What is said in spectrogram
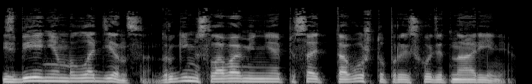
избиение младенца. Другими словами, не описать того, что происходит на арене.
